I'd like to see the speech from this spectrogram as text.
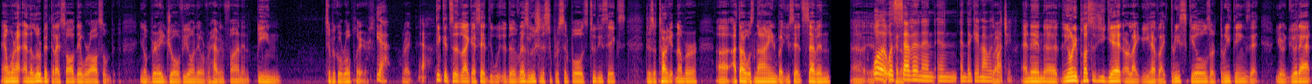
and when I, and a little bit that I saw, they were also, you know, very jovial and they were having fun and being typical role players. Yeah. Right. Yeah. I think it's uh like I said, the, the resolution is super simple. It's two d six. There's a target number. Uh, I thought it was nine, but you said seven. Uh, Well, it was seven in, in, in the game I was Right. watching. And then uh, the only pluses you get are like you have like three skills or three things that you're good at,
